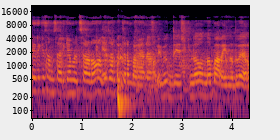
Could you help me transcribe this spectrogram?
രീതിക്ക് സംസാരിക്കാൻ വിളിച്ചാണോ? അത് തർക്കുത്തരം പറയാനാണോ? ബേബി ഉദ്ദേശിക്കുന്നത് ഒന്ന് പറയുന്നത് വേറെ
